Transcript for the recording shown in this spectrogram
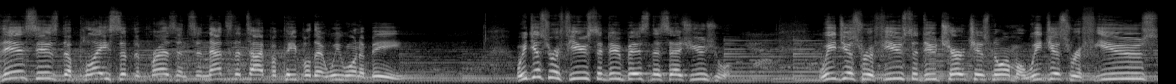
This is the place of the presence, and that's the type of people that we want to be. We just refuse to do business as usual. We just refuse to do church as normal. We just refuse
